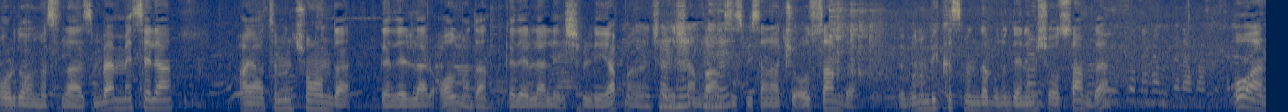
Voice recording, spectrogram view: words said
orada olması lazım. Ben mesela hayatımın çoğunda galeriler olmadan, galerilerle işbirliği yapmadan çalışan bağımsız bir sanatçı olsam da ve bunun bir kısmında bunu denemiş olsam da o an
